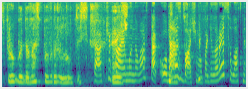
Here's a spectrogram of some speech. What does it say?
спробую до вас повернутися. Так, чекаємо на вас. Так, о, ми так. вас бачимо, пані Ларисо. Власне,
